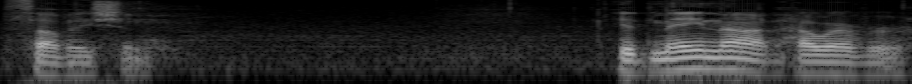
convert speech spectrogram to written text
salvation. It may not, however,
